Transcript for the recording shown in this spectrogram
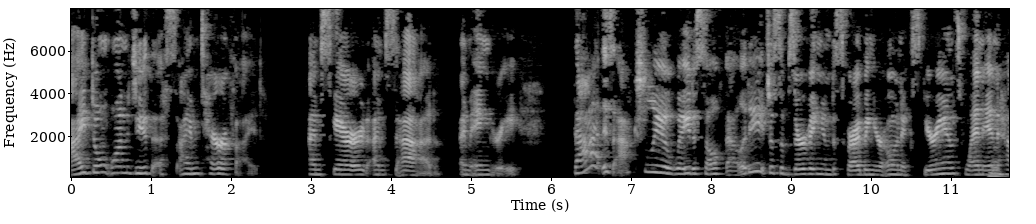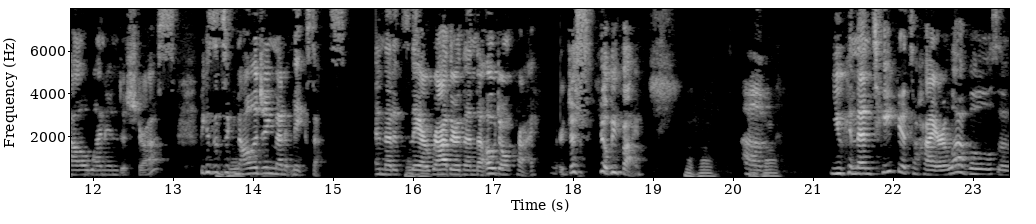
I don't want to do this. I'm terrified. I'm scared, I'm sad, I'm angry. That is actually a way to self validate, just observing and describing your own experience when in yeah. hell, when in distress, because it's mm-hmm. acknowledging that it makes sense and that it's mm-hmm. there rather than the, oh, don't cry, or just, you'll be fine. Mm-hmm. Um, mm-hmm. you can then take it to higher levels of,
